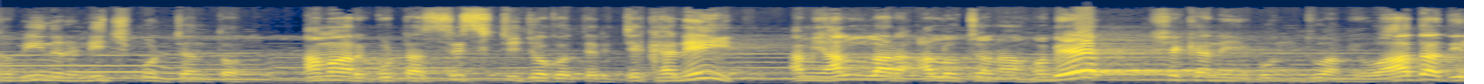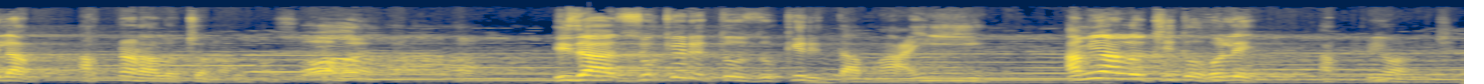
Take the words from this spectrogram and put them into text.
জমিনের নিচ পর্যন্ত আমার গোটা সৃষ্টি জগতের যেখানেই আমি আল্লাহর আলোচনা হবে, সেখানেই বন্ধু আমি ওয়াদা দিলাম আপনার আলোচনা। ইজা জুকির তু জুকিরতা মাই আমি আলোচিত হলে আপনিও আলোচিত।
